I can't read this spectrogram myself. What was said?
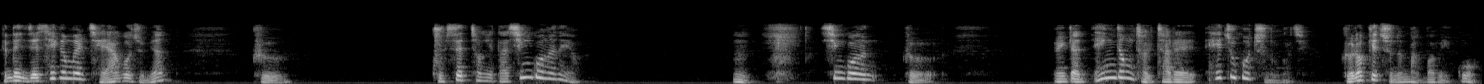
근데 이제 세금을 제하고 주면 그 국세청에다 신고는 해요. 음. 신고는 그 그러니까 행정 절차를 해주고 주는 거지. 그렇게 주는 방법이 있고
